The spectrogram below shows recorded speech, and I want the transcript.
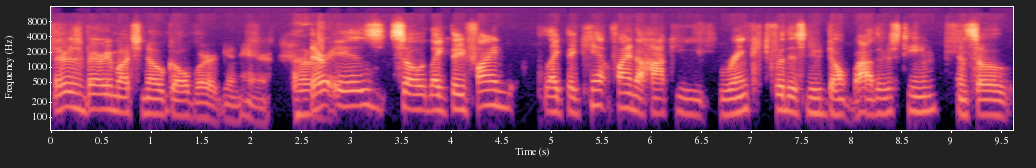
there's very much no goldberg in here Uh, there is so like they find like they can't find a hockey rink for this new don't bothers team and so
